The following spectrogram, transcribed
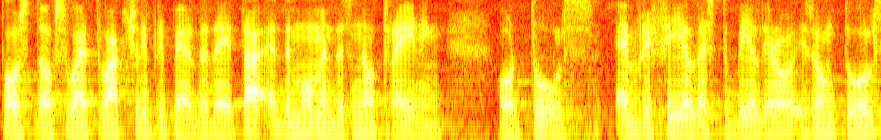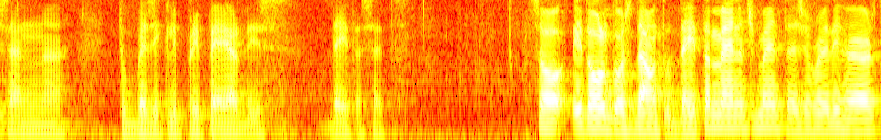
postdocs who have to actually prepare the data, at the moment there's no training or tools. Every field has to build his own tools and uh, to basically prepare these data sets. So it all goes down to data management, as you already heard.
